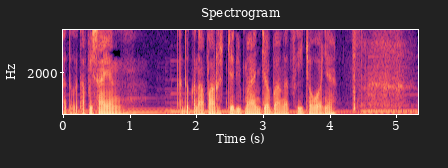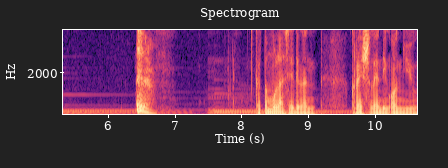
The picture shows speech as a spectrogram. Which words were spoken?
Aduh, tapi sayang. Aduh, kenapa harus jadi manja banget sih cowoknya? Ketemulah saya dengan Crash Landing on You.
